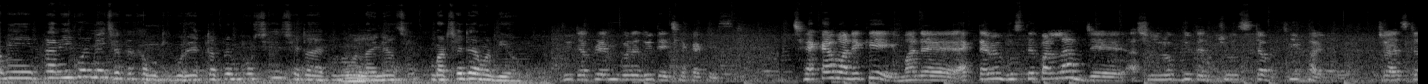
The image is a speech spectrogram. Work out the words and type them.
আমি প্রেমই করি নাই ছেঁকা খাব কি করে? একটা প্রেম করছি সেটা এখন আমার লাইনে আছে বাট সেটাই আমার বিয়ে হবে। দুইটা প্রেম করে দুইটাই ছেঁকা খেয়েছি। ছেঁকা মানে কি? মানে একটা আমি বুঝতে পারলাম যে আসলে লোক দুইটা চুজটা ঠিক হয় চয়েসটা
